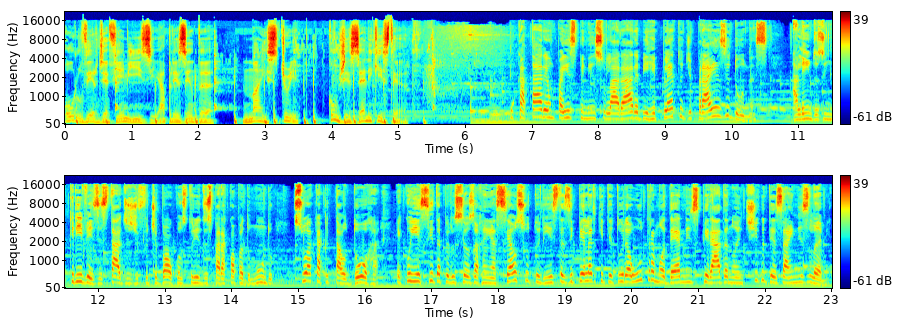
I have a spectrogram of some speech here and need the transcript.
Ouro Verde FM Easy apresenta Nice Trip com Gisele Kister. O Catar é um país peninsular árabe repleto de praias e dunas. Além dos incríveis estádios de futebol construídos para a Copa do Mundo, sua capital, Doha, é conhecida pelos seus arranha-céus futuristas e pela arquitetura ultramoderna inspirada no antigo design islâmico.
